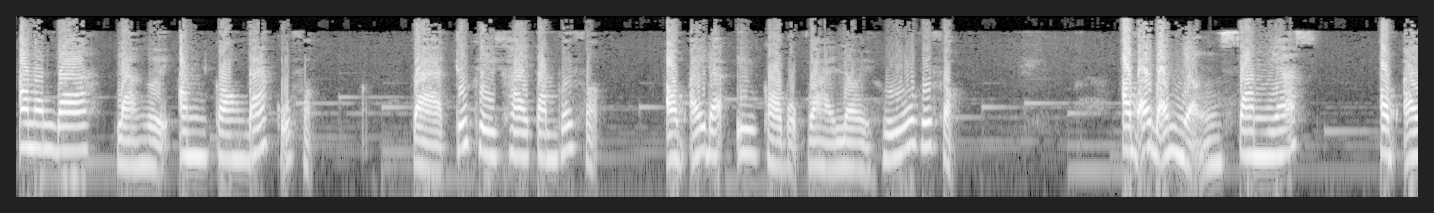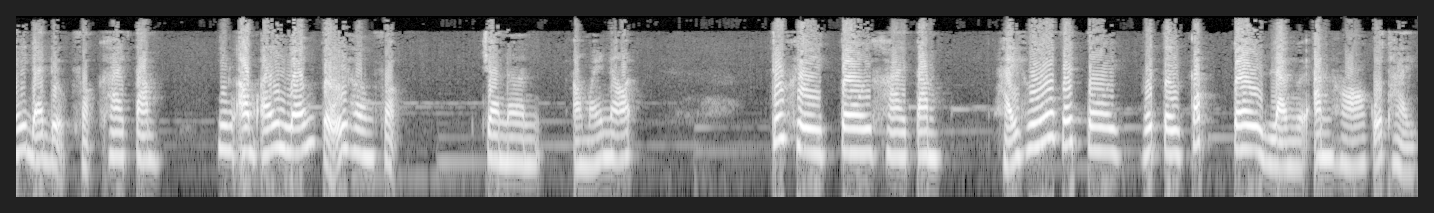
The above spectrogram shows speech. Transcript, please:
Ananda là người anh con bác của Phật. Và trước khi khai tâm với Phật, ông ấy đã yêu cầu một vài lời hứa với Phật. Ông ấy đã nhận Sanyas ông ấy đã được Phật khai tâm, nhưng ông ấy lớn tuổi hơn Phật. Cho nên ông ấy nói, Trước khi tôi khai tâm, hãy hứa với tôi với tư cách tôi là người anh họ của thầy.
